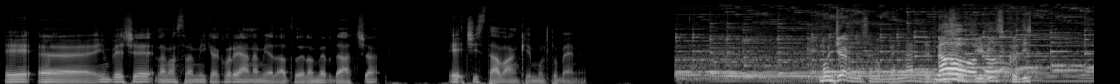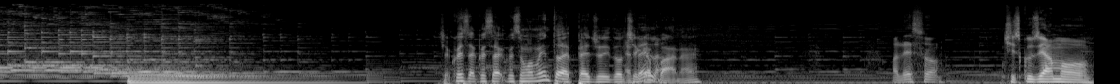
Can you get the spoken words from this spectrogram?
e eh, invece la nostra amica coreana mi ha dato della merdaccia e ci stava anche molto bene. Buongiorno, sono Bernardo e No, vi suggerisco no. di... Cioè, questa- questa- questo momento è peggio di Dolce. Gabbana, eh? Adesso ci scusiamo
